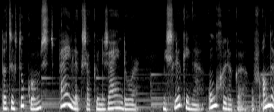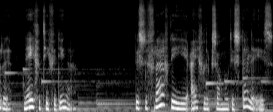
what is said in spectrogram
dat de toekomst pijnlijk zou kunnen zijn door mislukkingen, ongelukken of andere negatieve dingen. Dus de vraag die je je eigenlijk zou moeten stellen is:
